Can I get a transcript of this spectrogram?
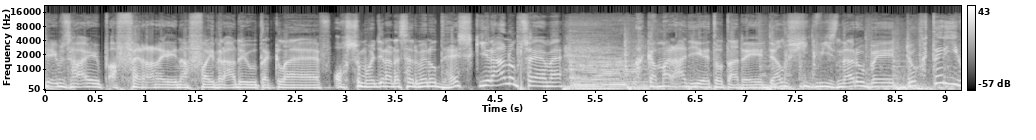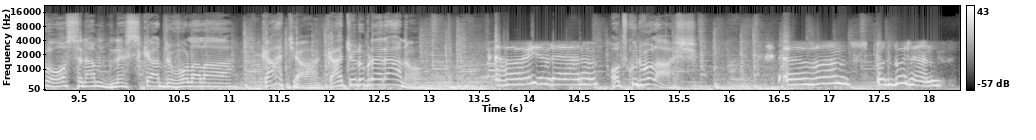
James Hype a Ferrari na Fine Radio takhle v 8 hodin a 10 minut. Hezký ráno přejeme. A kamarádi, je to tady. Další kvíz na ruby, do kterého se nám dneska dovolala Káťa. Káťo, dobré ráno. Ahoj, dobré ráno. Odkud voláš? Uh, volám z Podbořan.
